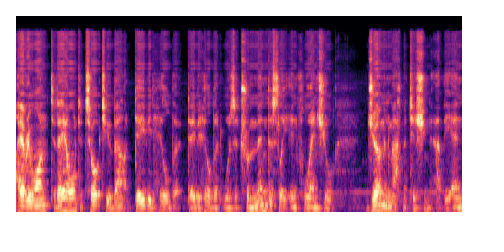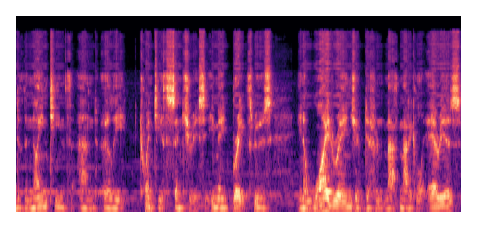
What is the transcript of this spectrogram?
Hi everyone, today I want to talk to you about David Hilbert. David Hilbert was a tremendously influential German mathematician at the end of the 19th and early 20th centuries. He made breakthroughs in a wide range of different mathematical areas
